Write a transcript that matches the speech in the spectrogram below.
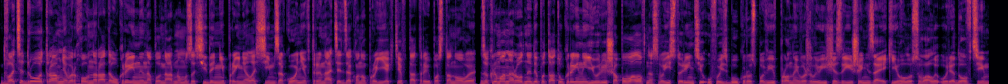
22 травня Верховна Рада України на пленарному засіданні прийняла сім законів, 13 законопроєктів та три постанови. Зокрема, народний депутат України Юрій Шаповалов на своїй сторінці у Фейсбук розповів про найважливіші з рішень, за які голосували урядовці.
